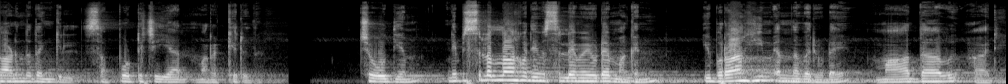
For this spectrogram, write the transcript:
കാണുന്നതെങ്കിൽ സപ്പോർട്ട് ചെയ്യാൻ മറക്കരുത്. ചോദ്യം നബിസുലല്ലാഹു അലൈഹി വസ്ലമയുടെ മകൻ ഇബ്രാഹിം എന്നവരുടെ മാതാവ് ആര്?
